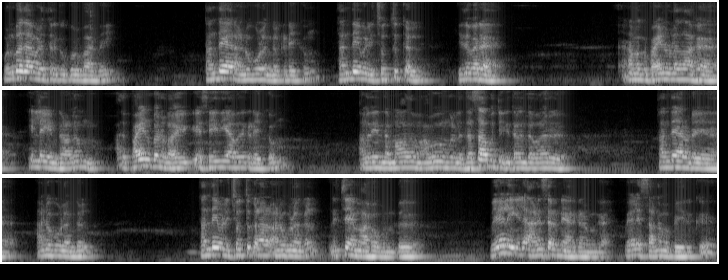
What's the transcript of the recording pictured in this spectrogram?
ஒன்பதாம் இடத்திற்கு குரு பார்வை. தந்தையார் அனுகூலங்கள் கிடைக்கும். தந்தை வழி சொத்துக்கள் இதுவரை நமக்கு பயனுள்ளதாக இல்லை என்றாலும் அது பயன்பெறும் வகைக்கு செய்தியாவது கிடைக்கும். அல்லது இந்த மாதம் அவங்க தசாபுத்திக்கு தகுந்தவாறு தந்தையாருடைய அனுகூலங்கள் தந்தை வழி சொத்துக்களால் அனுகூலங்கள் நிச்சயமாக உண்டு. வேலையில் அனுசரணையாக இருக்கணுங்க. வேலை ஸ்தானம் அப்படி இருக்குது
